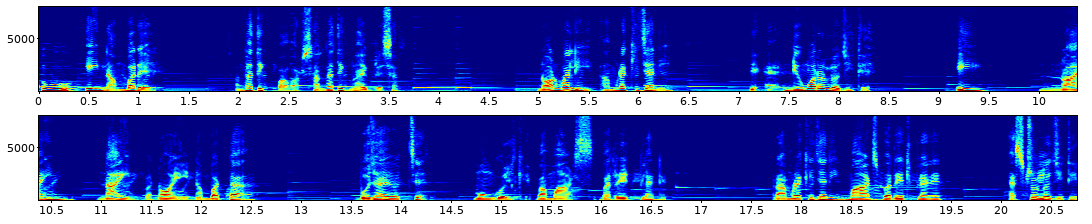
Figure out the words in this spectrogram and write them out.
তবু এই নাম্বারে সাংঘাতিক পাওয়ার, সাংঘাতিক ভাইব্রেশন। নর্মালি আমরা কি জানি যে নিউমারোলজিতে এই নাইন নাইন বা নয় নাম্বারটা বোঝায় হচ্ছে মঙ্গলকে বা মার্স বা রেড প্ল্যানেট। আর আমরা কি জানি মার্স বা রেড প্ল্যানেট অ্যাস্ট্রোলজিতে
